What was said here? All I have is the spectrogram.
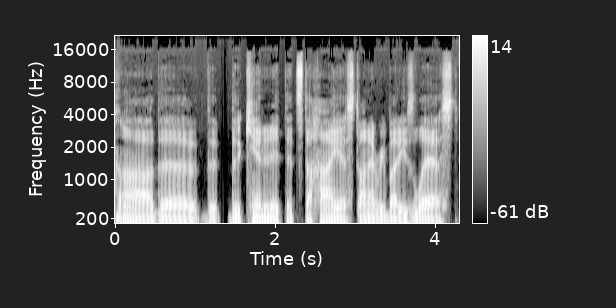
uh the the the candidate that's the highest on everybody's list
